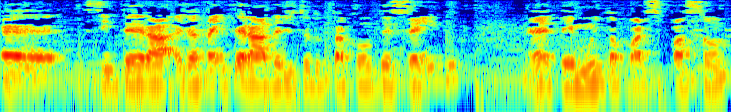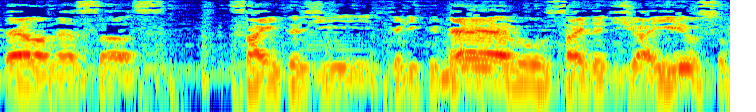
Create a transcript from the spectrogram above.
é, se inteira, já está inteirada de tudo que está acontecendo, né? Tem muita participação dela nessas saídas de Felipe Melo, saída de Jailson,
